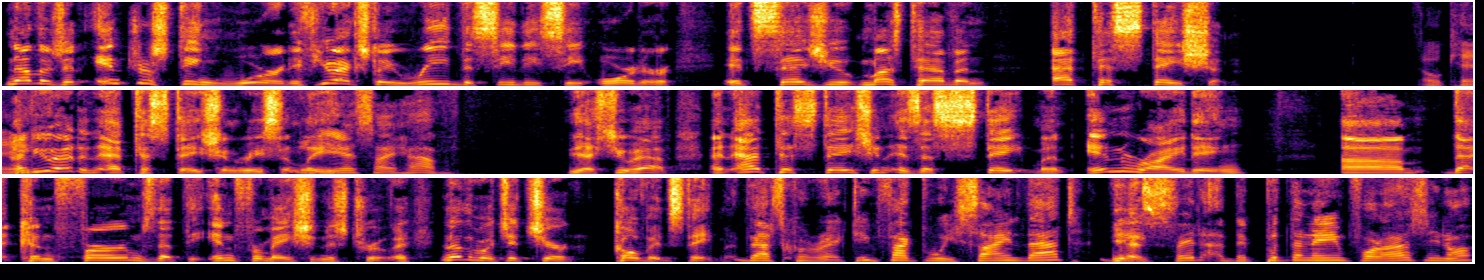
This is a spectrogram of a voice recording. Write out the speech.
Now, there's an interesting word. If you actually read the CDC order, it says you must have an attestation. Okay. Have you had an attestation recently? Yes, I have. Yes, you have. An attestation is a statement in writing um, that confirms that the information is true. In other words, it's your COVID statement. That's correct. In fact, we signed that. They Yes. They put the name for us, you know,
